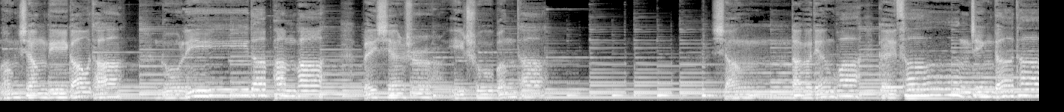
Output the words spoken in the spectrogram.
梦想的高塔，努力的攀爬，被现实一触崩塌。想个电话给曾经的他。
